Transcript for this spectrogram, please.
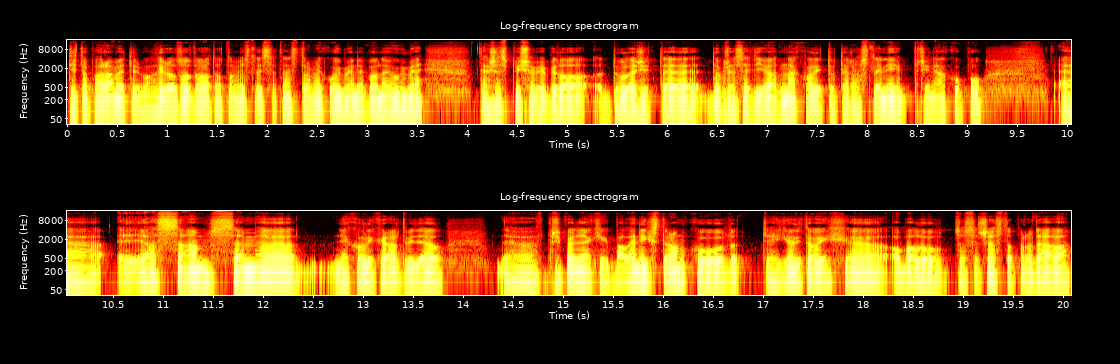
tyto parametry mohly rozhodovat o tom, jestli se ten stromek ujme nebo neujme. Takže spíše by bylo důležité dobře se dívat na kvalitu té rostliny při nákupu. E, já sám jsem několikrát viděl v případě nějakých balených stromků do těch gelitových eh, obalů, co se často prodává,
